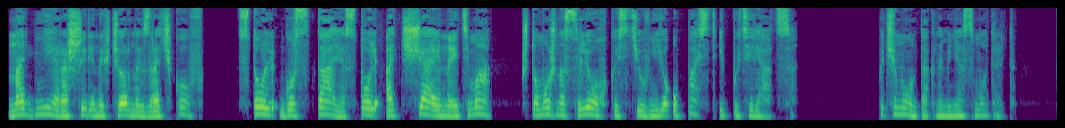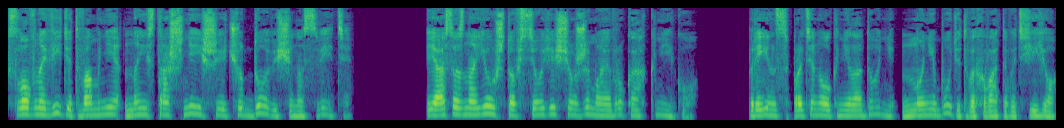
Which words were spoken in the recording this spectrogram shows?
на дне расширенных черных зрачков, столь густая, столь отчаянная тьма, что можно с легкостью в нее упасть и потеряться. Почему он так на меня смотрит? словно видит во мне наистрашнейшее чудовище на свете. Я осознаю, что все еще сжимаю в руках книгу. Принц протянул к ней ладони, но не будет выхватывать ее,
